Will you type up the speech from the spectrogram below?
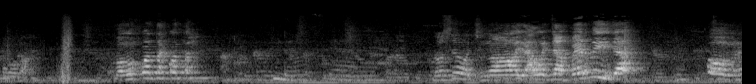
¿Cómo va? ¿Vamos cuántas, cuántas? 12, 8. No, ya, ya perdí, ya. Hombre.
